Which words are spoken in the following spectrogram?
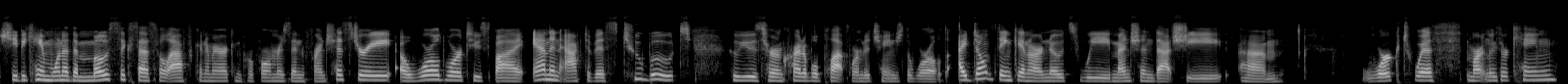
she became one of the most successful African American performers in French history, a World War II spy, and an activist to boot, who used her incredible platform to change the world. I don't think in our notes we mentioned that she um, worked with Martin Luther King.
